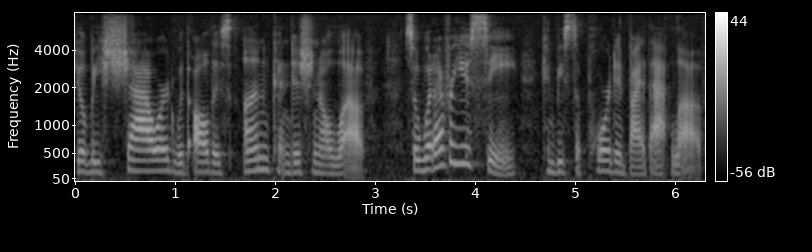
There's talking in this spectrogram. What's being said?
you'll be showered with all this unconditional love. So whatever you see can be supported by that love.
